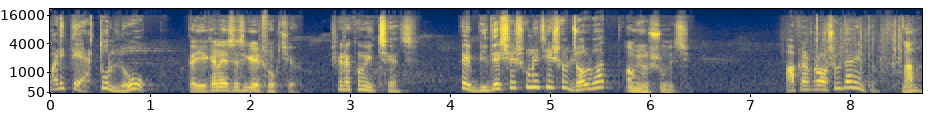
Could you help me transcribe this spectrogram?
বাড়িতে এত লোক? তাই এখানে এসে সিগারেট ফুঁকছো? সেরকম ইচ্ছে আছে। এই বিদেশে শুনেছি সব জল ভাত আমিও শুনেছি। আপনার কোনো অসুবিধা নেই তো? না না।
